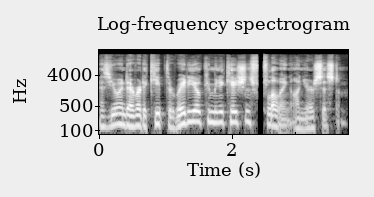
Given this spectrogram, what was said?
as you endeavor to keep the radio communications flowing on your system.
